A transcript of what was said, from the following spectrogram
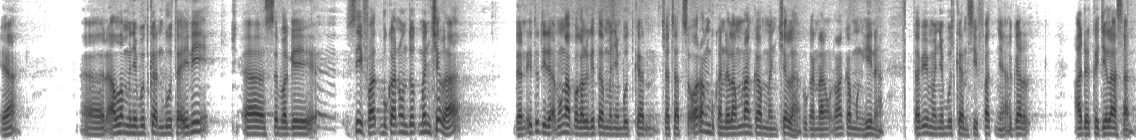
Ya, eh, Allah menyebutkan buta ini eh, sebagai sifat bukan untuk mencela dan itu tidak mengapa kalau kita menyebutkan cacat seorang bukan dalam rangka mencela, bukan dalam rangka menghina, tapi menyebutkan sifatnya agar ada kejelasan.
